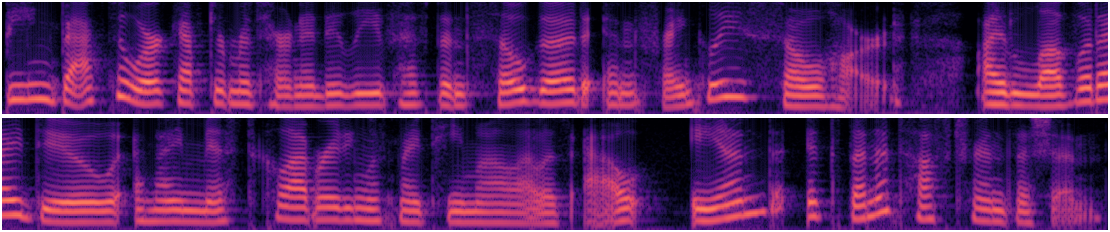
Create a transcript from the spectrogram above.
Being back to work after maternity leave has been so good and frankly so hard. I love what i do and i missed collaborating with my team while i was out and it's been a tough transition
